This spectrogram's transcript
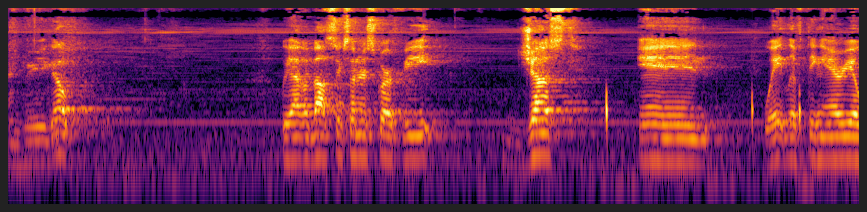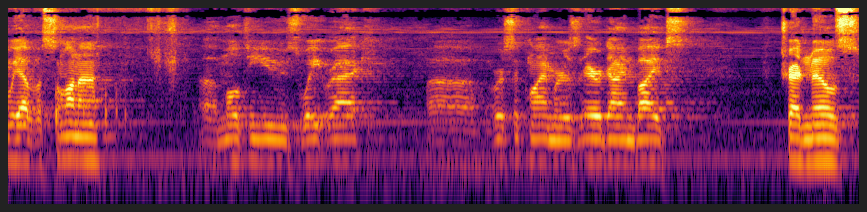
And here you go. We have about 600 square feet just in weightlifting area. We have a sauna, a multi-use weight rack, uh, Versa climbers, Airdyne bikes, treadmills.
